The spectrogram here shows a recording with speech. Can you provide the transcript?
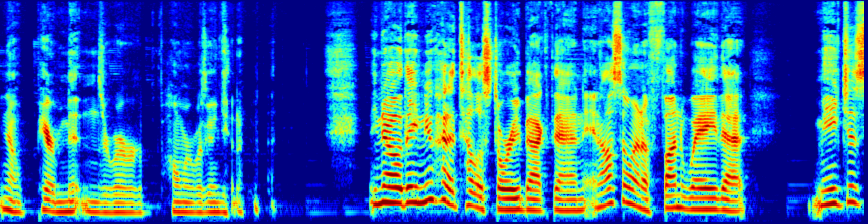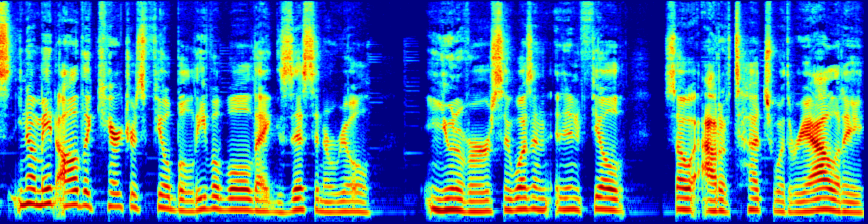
you know, pair of mittens or wherever Homer was going to get them. you know, they knew how to tell a story back then and also in a fun way that made just, you know, made all the characters feel believable that exist in a real universe. It wasn't, it didn't feel so out of touch with reality.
